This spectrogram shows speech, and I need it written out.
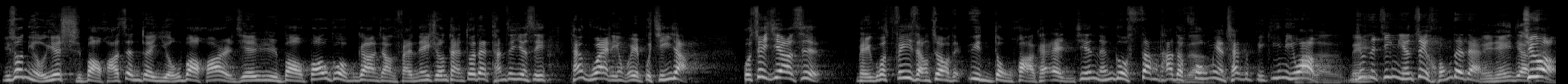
你说《纽约时报》、《华盛顿邮报》、《华尔街日报》，包括我们刚刚讲的《Financial Times》都在谈这件事情，谈谷爱凌，我也不惊讶。我最惊讶的是美国非常重要的运动画刊，哎，你今天能够上它的封面穿个比基尼，哇，你就是今年最红的的。每年一定要。结果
